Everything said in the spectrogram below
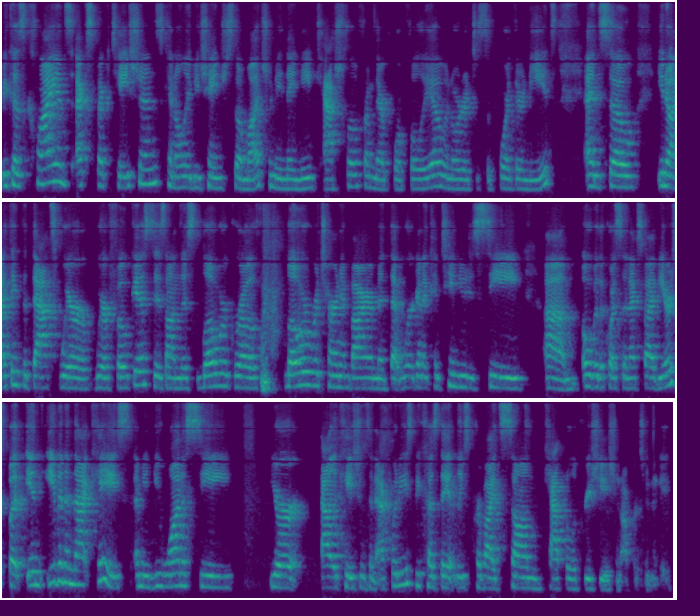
because clients' expectations can only be changed so much. I mean, they need cash flow from their portfolio in order to support their needs. And so, you know, I think that that's where we're focused is on this lower growth, lower return environment that we're going to continue to see um, over the course of the next five years. But in even in that case, I mean, you want to see your allocations and equities because they at least provide some capital appreciation opportunity.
